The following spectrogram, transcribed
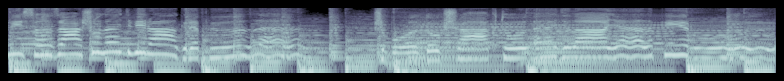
viszonzásul egy virág repül le, s boldogságtól egy lány elpirul.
